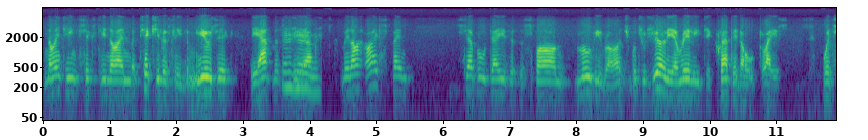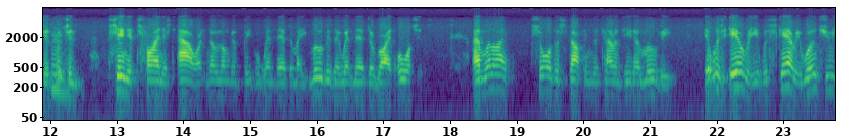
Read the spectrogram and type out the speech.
1969 meticulously the music, the atmosphere. Mm-hmm. I mean, I, I spent several days at the Spahn Movie Ranch, which was really a really decrepit old place, which had, mm. which had seen its finest hour. No longer people went there to make movies; they went there to ride horses. And when I saw the stuff in the Tarantino movie, it was eerie. It was scary. Weren't you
